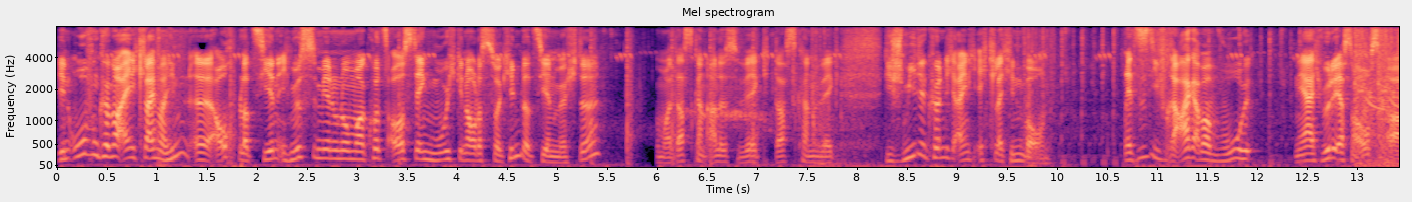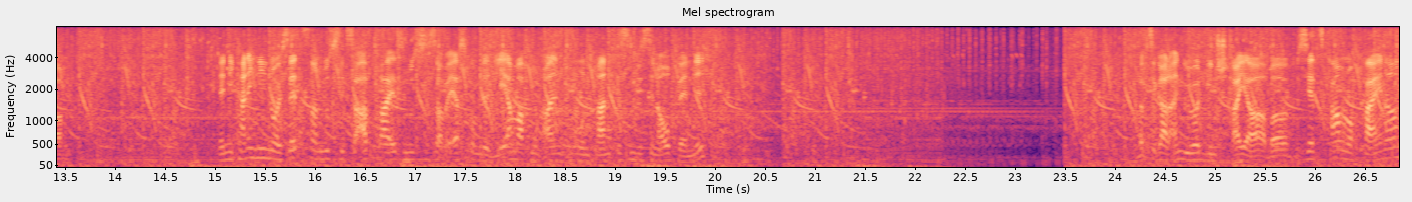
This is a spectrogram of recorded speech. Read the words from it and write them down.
Den Ofen können wir eigentlich gleich mal hin äh, auch platzieren. Ich müsste mir nur noch mal kurz ausdenken, wo ich genau das Zeug hin platzieren möchte. Guck mal, das kann alles weg, das kann weg. Die Schmiede könnte ich eigentlich echt gleich hinbauen. Jetzt ist die Frage aber, wo... Naja, ich würde erst mal ausgraben. Denn die kann ich nicht neu setzen, dann müsste ich sie abreißen, müsste es aber erst komplett leer machen und allen drum und dran. Ist ein bisschen aufwendig. Hat sich gerade angehört wie ein Schreier, aber bis jetzt kam noch keiner.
